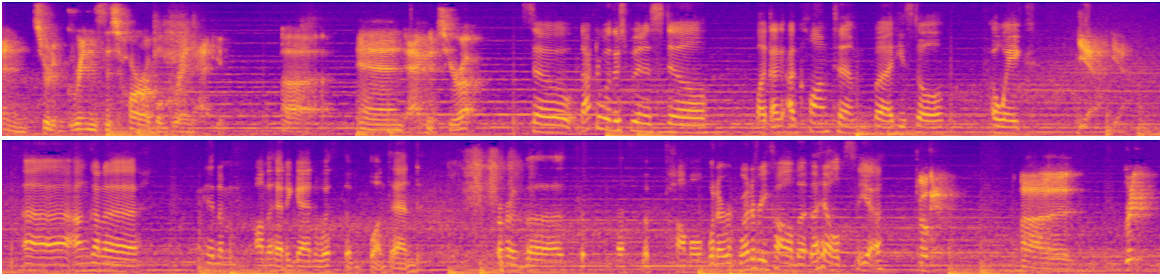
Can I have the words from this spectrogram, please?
and sort of grins this horrible grin at you. Uh, and Agnes, you're up. So Dr. Witherspoon is still like I, I clonked him, but he's still awake. Yeah, yeah. Uh, I'm gonna hit him on the head again with the blunt end, or the the, the pommel, whatever whatever you call it, the hilt. Yeah. Okay. Uh, great.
